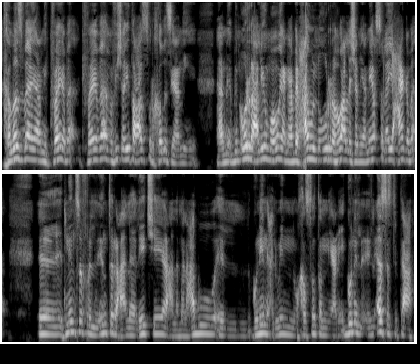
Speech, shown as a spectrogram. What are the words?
خلاص بقى يعني كفاية بقى كفاية بقى مفيش أي تعثر خالص يعني يعني بنقر عليهم أهو يعني بنحاول نقر أهو علشان يعني يحصل أي حاجة بقى. آه 2-0 للإنتر على ليتشي على ملعبه. الجونين حلوين وخاصة يعني الجون ال assist بتاع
